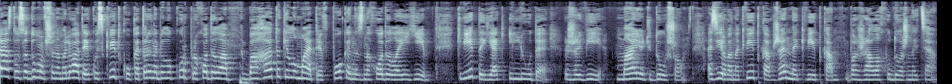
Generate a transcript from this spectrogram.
Часто задумавши намалювати якусь квітку, Катерина Білокур проходила багато кілометрів, поки не знаходила її. Квіти, як і люди, живі, мають душу. А зірвана квітка вже не квітка, вважала художниця.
